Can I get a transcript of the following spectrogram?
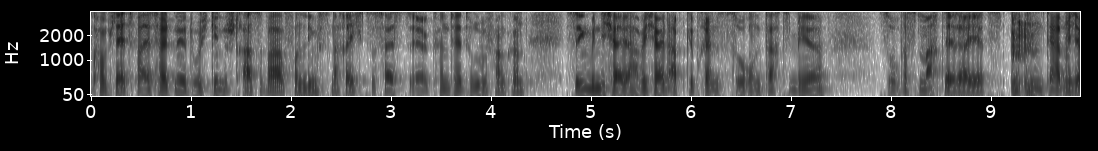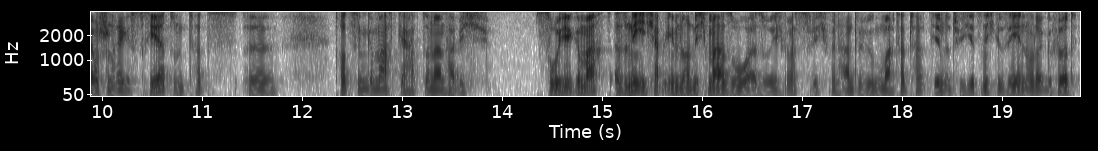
komplett, weil es halt eine durchgehende Straße war von links nach rechts. Das heißt, er könnte hätte rüberfahren können. Deswegen bin ich halt, habe ich halt abgebremst so und dachte mir, so, was macht der da jetzt? der hat mich aber schon registriert und hat es äh, trotzdem gemacht gehabt. Und dann habe ich so hier gemacht. Also nee, ich habe ihm noch nicht mal so, also ich, was ich für eine Handbewegung gemacht habe, habt ihr natürlich jetzt nicht gesehen oder gehört.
